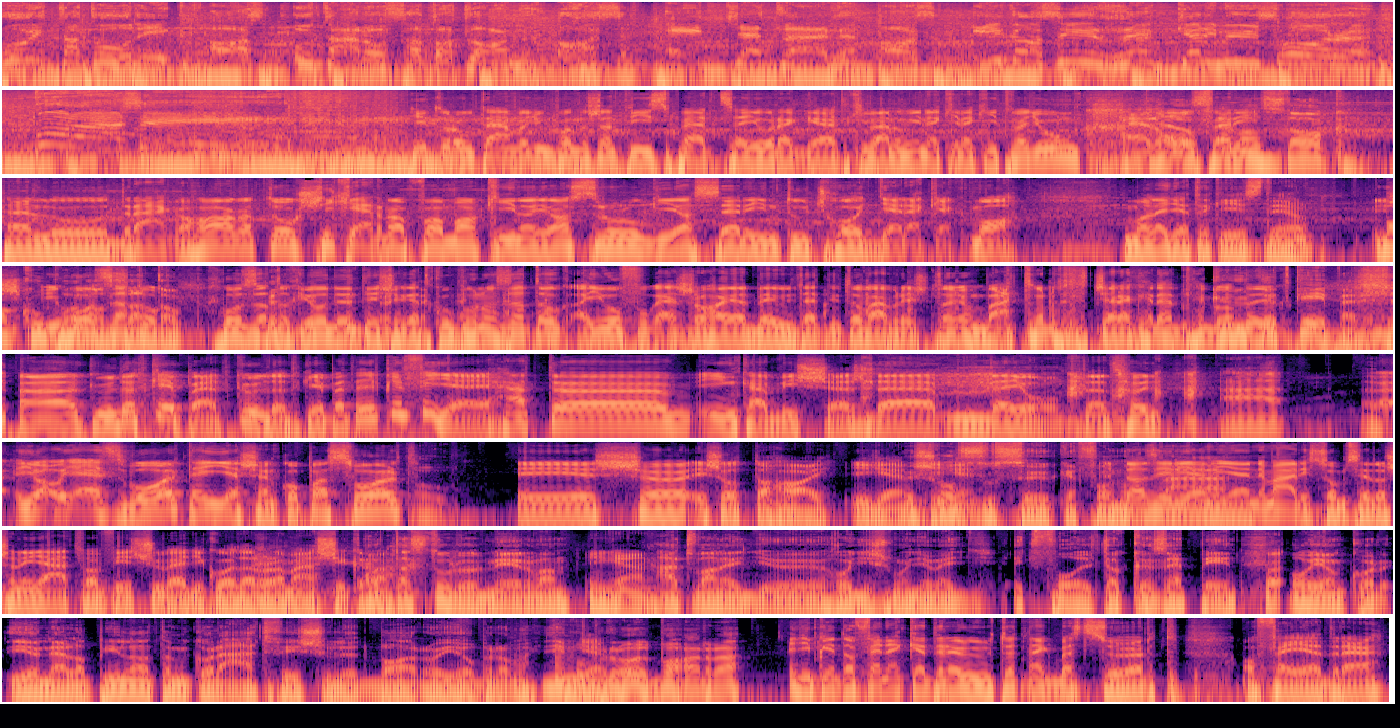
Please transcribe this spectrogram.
Fújtatódik az utánozhatatlan, az egyetlen, az igazi reggeli műsor, Balázsék! 7 óra után vagyunk, pontosan 10 perccel jó reggelt kívánunk mindenkinek, itt vagyunk. Hello, Hello Feri. szevasztok. Hello, drága hallgatók. Sikernap van ma a kínai asztrológia szerint, úgyhogy gyerekek, ma, ma legyetek észnél. Ma. Hozzatok, hozzatok jó döntéseket, kuponozzatok. A jó fogásra hajat beültetni továbbra is nagyon bátor cselekedetnek gondoljuk. Küldött képet? Uh, küldött képet? Küldött képet. Egyébként figyelj, hát uh, inkább visses, de, de jó. Tehát, hogy, uh, ja, hogy ez volt, teljesen kopasz volt, és, és ott a haj. Igen. És igen. hosszú szőke fonott. De azért ilyen, ilyen mári szomszédosan így át van fésülve egyik oldalról a másikra. Ott azt tudod miért van? Igen. Hát van egy, hogy is mondjam, egy, egy folt a közepén. Olyankor jön el a pillanat, amikor átfésülöd balról jobbra, vagy jobbról balra. Egyébként a fenekedre ültetnek be szőrt a fejedre,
